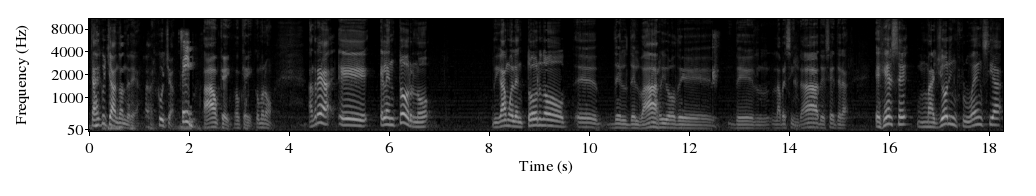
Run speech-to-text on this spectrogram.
¿Estás escuchando, Andrea? ¿Me escucha? Sí. Ah, ok, ok, cómo no. Andrea, eh, el entorno, digamos, el entorno eh, del, del barrio, de, de la vecindad, etcétera, ejerce mayor influencia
